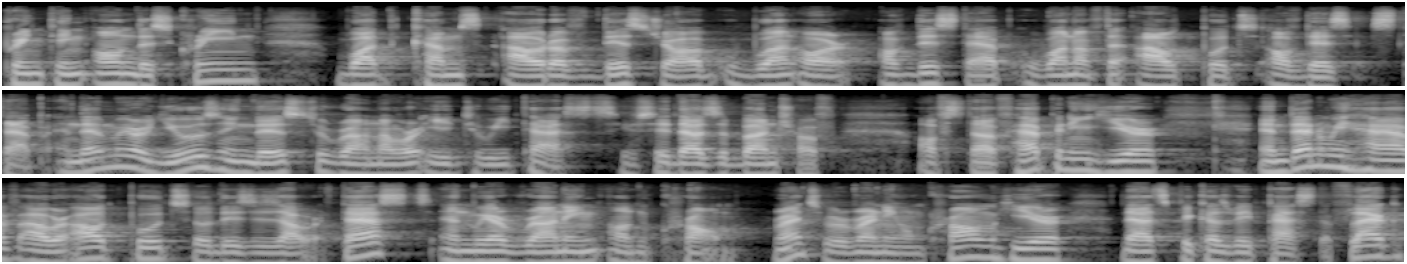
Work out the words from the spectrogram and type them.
printing on the screen what comes out of this job one or of this step one of the outputs of this step and then we are using this to run our e2e tests you see there's a bunch of of stuff happening here and then we have our output so this is our test and we are running on chrome right so we're running on chrome here that's because we passed the flag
